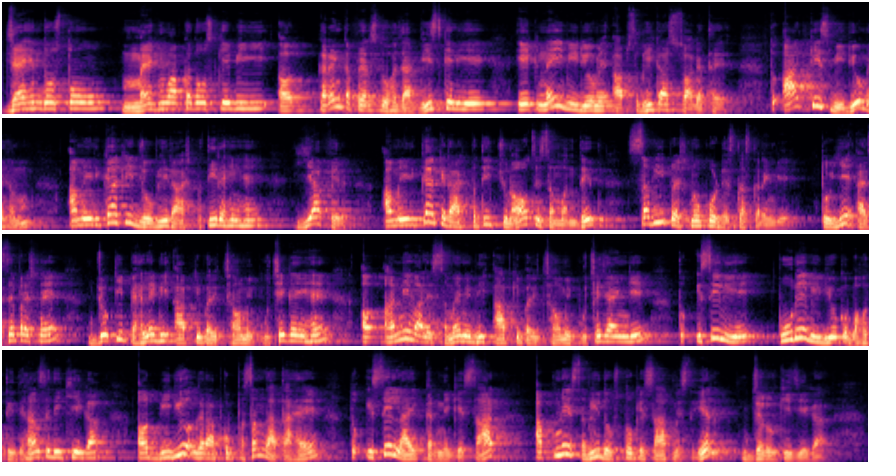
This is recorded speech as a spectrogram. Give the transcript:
जय हिंद दोस्तों, मैं हूँ आपका दोस्त के बी और करंट अफेयर्स 2020 के लिए एक नई वीडियो में आप सभी का स्वागत है। तो आज के इस वीडियो में हम अमेरिका के जो भी राष्ट्रपति रहे हैं या फिर अमेरिका के राष्ट्रपति चुनाव से संबंधित सभी प्रश्नों को डिस्कस करेंगे। तो ये ऐसे प्रश्न हैं जो कि पहले भी आपकी परीक्षाओं में पूछे गए हैं और आने वाले समय में भी आपकी परीक्षाओं में पूछे जाएँगे। तो इसीलिए पूरे वीडियो को बहुत ही ध्यान से देखिएगा। और वीडियो अगर आपको पसंद आता है तो इसे लाइक करने के साथ अपने सभी दोस्तों के साथ में शेयर ज़रूर कीजिएगा।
